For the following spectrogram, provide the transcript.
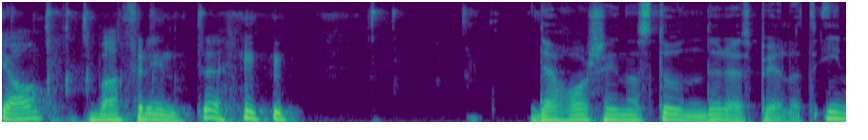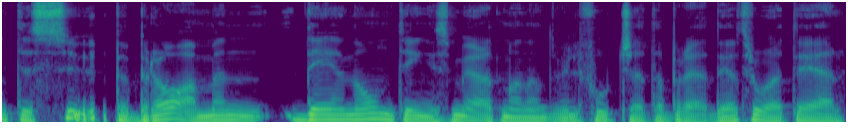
Ja, varför inte? det har sina stunder det spelet. Inte superbra, men det är någonting som gör att man inte vill fortsätta på det. Jag tror att det är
